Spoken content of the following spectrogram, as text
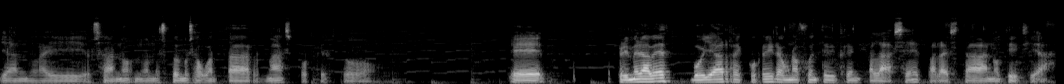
ya no hay, o sea, no, no nos podemos aguantar más porque esto. Eh, primera vez voy a recurrir a una fuente diferente a las eh, para esta noticia.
